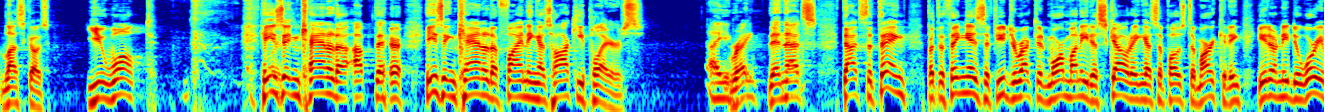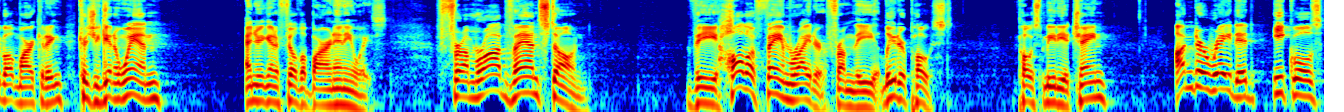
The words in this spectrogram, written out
And Les goes, You won't. He's in Canada up there. He's in Canada finding us hockey players. Right? Then yeah. that's that's the thing. But the thing is, if you directed more money to scouting as opposed to marketing, you don't need to worry about marketing because you're going to win and you're going to fill the barn anyways. From Rob Vanstone, the Hall of Fame writer from the Leader Post, Post Media chain, underrated equals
